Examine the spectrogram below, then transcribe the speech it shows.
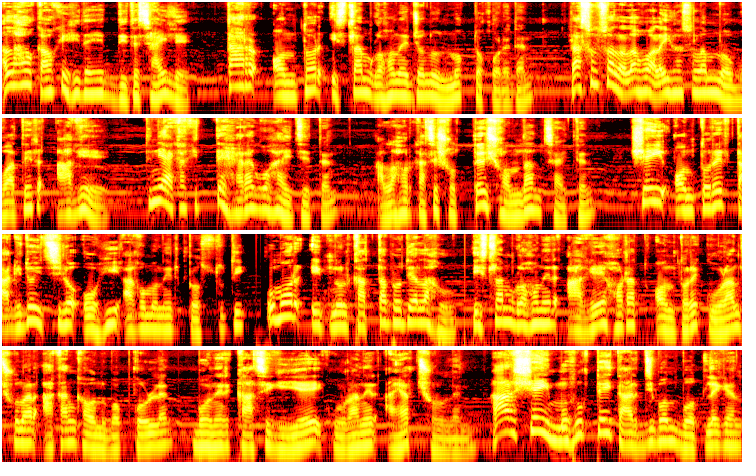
আল্লাহ কাউকে হৃদায়ত দিতে চাইলে তার অন্তর ইসলাম গ্রহণের জন্য উন্মুক্ত করে দেন। রাসুল সাল্লাহ আলহিহাসাল্লাম নবাতের আগে তিনি একাকিত্বে হেরা গুহায় যেতেন, আল্লাহর কাছে সত্যের সন্ধান চাইতেন। সেই অন্তরের তাগিদই ছিল ওহি আগমনের প্রস্তুতি। উমর ইবনুল কাত্তাব রদিয়াল্লাহু ইসলাম গ্রহণের আগে হঠাৎ অন্তরে কোরআন শোনার আকাঙ্ক্ষা অনুভব করলেন। বোনের কাছে গিয়ে কোরআনের আয়াত শুনলেন। আর সেই মুহূর্তেই তার জীবন বদলে গেল।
